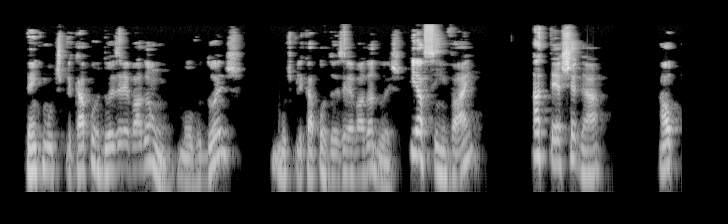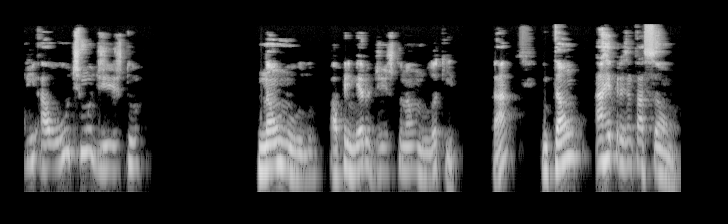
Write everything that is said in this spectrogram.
tem que multiplicar por 2 elevado a 1. Movo 2, multiplicar por 2 elevado a 2. E assim vai até chegar ao, ao último dígito não nulo, ao primeiro dígito não nulo aqui. Tá? Então, a representação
